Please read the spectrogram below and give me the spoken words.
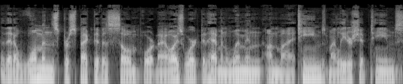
that a woman's perspective is so important. I always worked at having women on my teams, my leadership teams.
